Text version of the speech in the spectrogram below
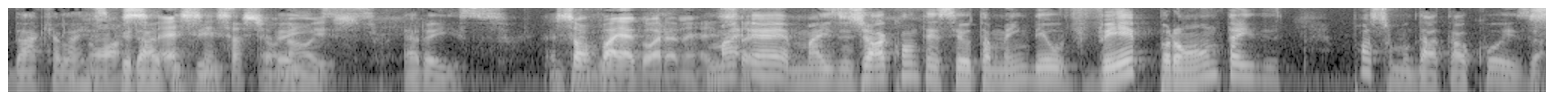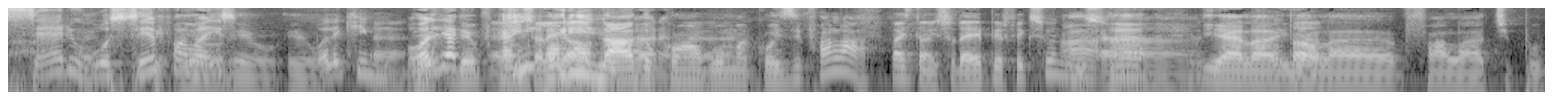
dá aquela Nossa, respirada é e diz, sensacional era isso. isso. Era isso. É Só vai agora, né? É isso mas, aí. é, mas já aconteceu também de eu ver pronta e posso mudar tal coisa? Sério? Ah, você sim, fala eu- isso? Eu, eu, Olha que. É. Olha de eu ficar É, é incomodado cara. com É. alguma coisa e falar. Mas então, isso daí é perfeccionismo. Ah, é. E ela, e ela falar, tipo,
